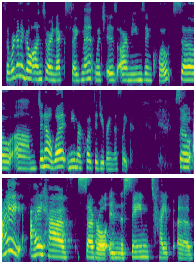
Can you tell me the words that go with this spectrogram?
So we're going to go on to our next segment, which is our memes and quotes. So, um, Janelle, what meme or quote did you bring this week? So I I have several in the same type of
